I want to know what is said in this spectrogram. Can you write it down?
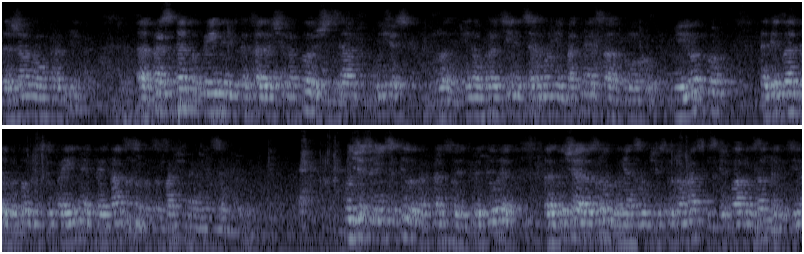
державного управління. Е, Президент України Віктор Федорович Янукович взяв участь в інаугураційній церемонії партнерства у Нью-Йорку та підтвердив готовність України приєднатися до зазначеної ініціативи. Участь в ініціативі партнерства відкритий уряд передбачає розроблення за участю громадськості плану заходів з її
